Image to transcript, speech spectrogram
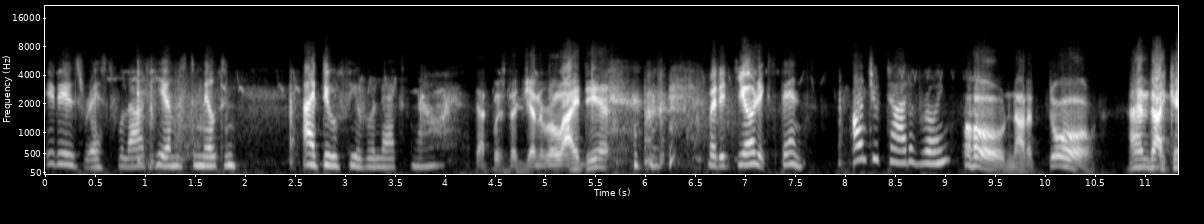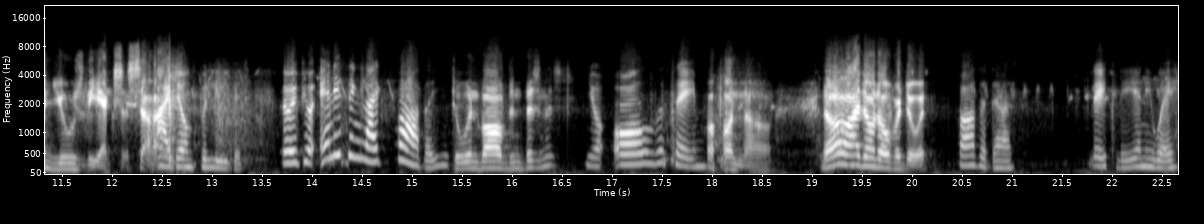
It is restful out here, Mr. Milton. I do feel relaxed now. That was the general idea. But at your expense. Aren't you tired of rowing? Oh, not at all. And I can use the exercise. I don't believe it. Though if you're anything like Father, you, Too involved in business? you're all the same. Oh, no. No, I don't overdo it. Father does. Lately, anyway.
